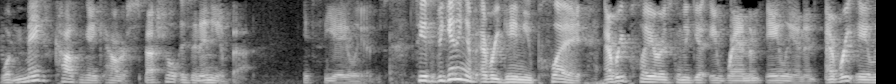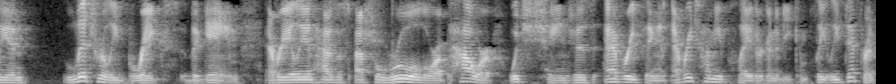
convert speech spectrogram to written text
what makes Cosmic Encounter special isn't any of that. It's the aliens. See, at the beginning of every game you play, every player is going to get a random alien, and every alien literally breaks the game. Every alien has a special rule or a power which changes everything, and every time you play, they're going to be completely different.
